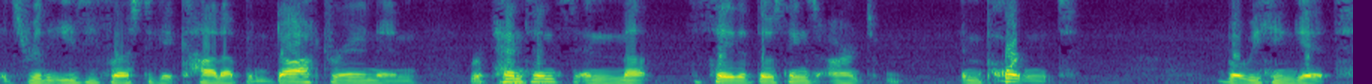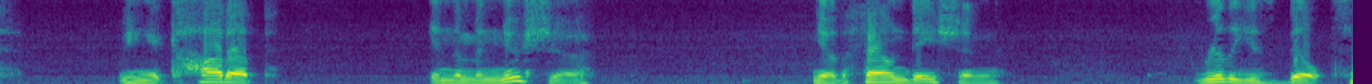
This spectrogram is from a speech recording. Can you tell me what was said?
It's really easy for us to get caught up in doctrine and repentance, and not to say that those things aren't important, but we can get we can get caught up in the minutia, you know, the foundation really is built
